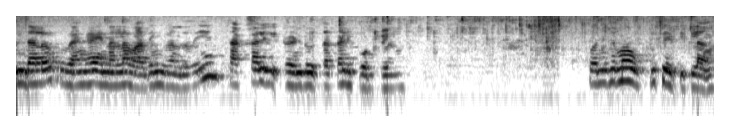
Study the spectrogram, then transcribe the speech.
இந்த அளவுக்கு வெங்காயம் நல்லா வதங்கி வந்ததையும் தக்காளி ரெண்டு தக்காளி போட்டுக்கலாம். கொஞ்சமாக உப்பு சேர்த்திக்கலாம்.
